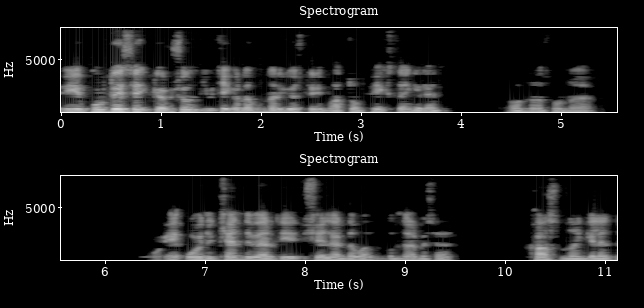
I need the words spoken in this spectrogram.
Ee, burada ise görmüş olduğunuz gibi tekrardan bunları göstereyim. Atom Packs'ten gelen Ondan sonra e, oyunun kendi verdiği şeyler de var. Bunlar mesela Custom'dan gelen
